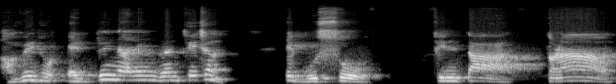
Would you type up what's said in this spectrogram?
હવે જો એડ્રીનાલિન ગ્રંથિ છે ને, એ ગુસ્સો, ચિંતા, તણાવ,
